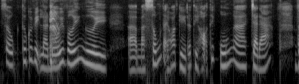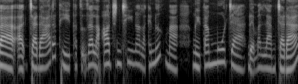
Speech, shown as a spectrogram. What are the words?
So, thưa quý vị là đối với người mà sống tại Hoa Kỳ đó thì họ thích uống trà đá và à, trà đá đó thì thật sự ra là Argentina là cái nước mà người ta mua trà để mà làm trà đá.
